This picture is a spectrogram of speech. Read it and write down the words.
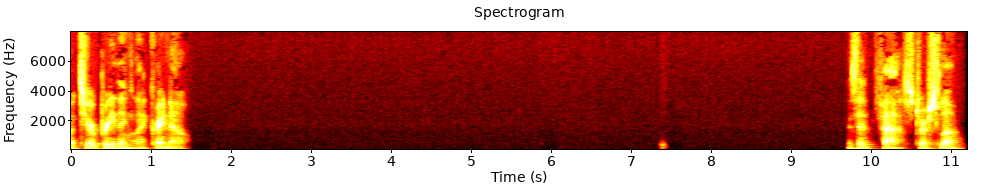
What's your breathing like right now? Is it fast or slow?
